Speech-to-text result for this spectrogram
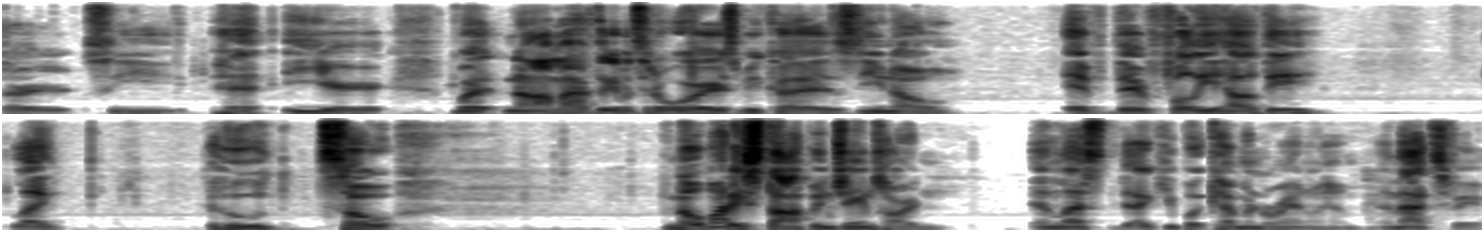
third seed year, but no, I'm gonna have to give it to the Warriors because you know, if they're fully healthy, like who? So nobody's stopping James Harden unless like you put Kevin Durant on him, and that's fair.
